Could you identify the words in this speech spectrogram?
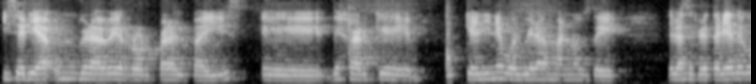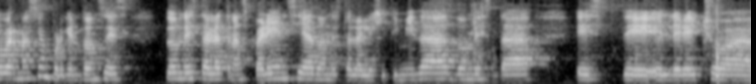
Y sería un grave error para el país eh, dejar que, que, el INE volviera a manos de, de la Secretaría de Gobernación, porque entonces, ¿dónde está la transparencia? ¿Dónde está la legitimidad? ¿Dónde está este, el derecho a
